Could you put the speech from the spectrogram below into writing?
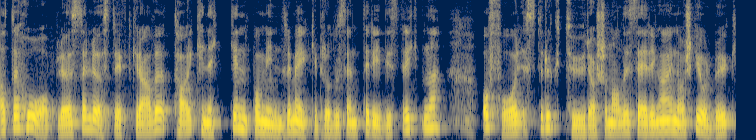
at det håpløse løsdriftkravet tar knekken på mindre melkeprodusenter i distriktene, og får strukturrasjonaliseringa i norsk jordbruk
